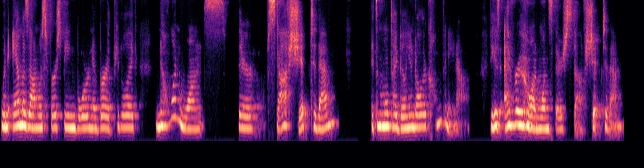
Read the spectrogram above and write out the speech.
When Amazon was first being born and birthed, people like, no one wants their stuff shipped to them. It's a multi billion dollar company now because everyone wants their stuff shipped to them.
